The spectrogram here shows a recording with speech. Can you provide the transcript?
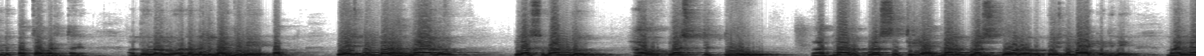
ಒಂದು ಪತ್ರ ಬರ್ತಾರೆ ಅದು ನಾನು ಅದರಲ್ಲಿ ಬರ್ತೀನಿ. ಪೇಜ್ ನಂಬರ್ ಹದಿನಾರು ಪ್ಲಸ್ ಒಂದು ಹಾಗೂ ಪ್ಲಸ್ ಟೂ. ಹದಿನಾರು ಪ್ಲಸ್ ತ್ರೀ, ಹದಿನಾರು ಪ್ಲಸ್ ಫೋರ್ ಅದು ಪೇಜ್ ನಂಬರ್ ಹಾಕಿದ್ದೀನಿ. ಮಾನ್ಯ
